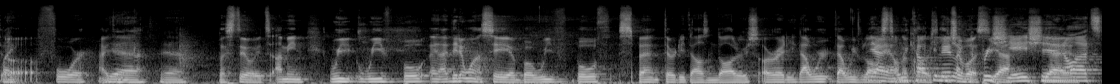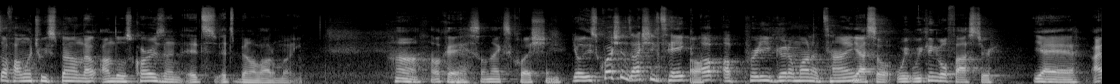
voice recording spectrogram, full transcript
Like- uh, four. I think. yeah, yeah. but still it's i mean we we've both and i didn't want to say it but we've both spent $30000 already that we that we've lost yeah, yeah, on we the cars calculate each like of us Yeah. Yeah, and all that stuff, how much we spent on that, on those cars, and it's it's been a lot of money. huh okay Yeah. so next question Yo, these questions actually take Oh. up a pretty good amount of time. yeah so we, we can go faster yeah, yeah. yeah. I,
